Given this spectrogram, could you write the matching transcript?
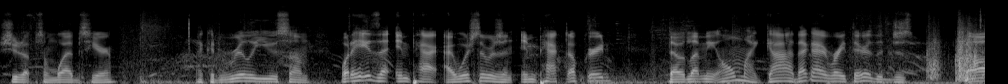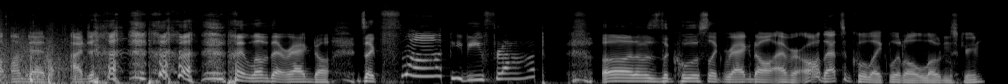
shoot up some webs here. I could really use some. What I hate is that impact. I wish there was an impact upgrade that would let me. Oh my god, that guy right there that just. Oh, I'm dead. I just. I love that ragdoll. It's like floppy flop. Oh, that was the coolest like ragdoll ever. Oh, that's a cool like little loading screen.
